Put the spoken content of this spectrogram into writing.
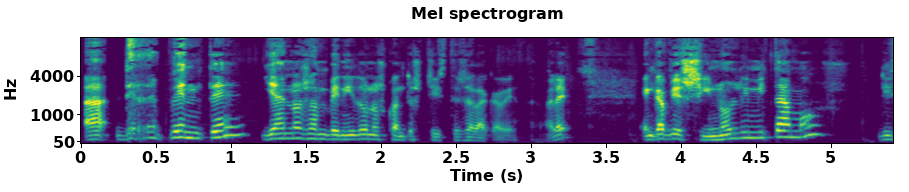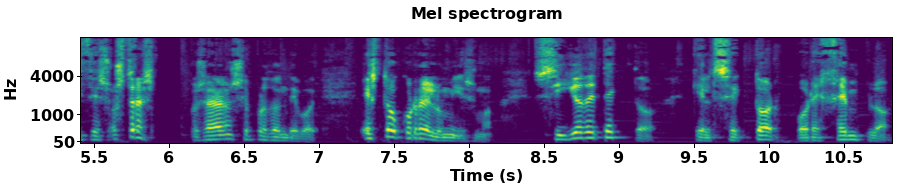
ah, de repente ya nos han venido unos cuantos chistes a la cabeza, ¿vale? En cambio, si no limitamos, dices, ostras, pues ahora no sé por dónde voy. Esto ocurre lo mismo. Si yo detecto que el sector, por ejemplo,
